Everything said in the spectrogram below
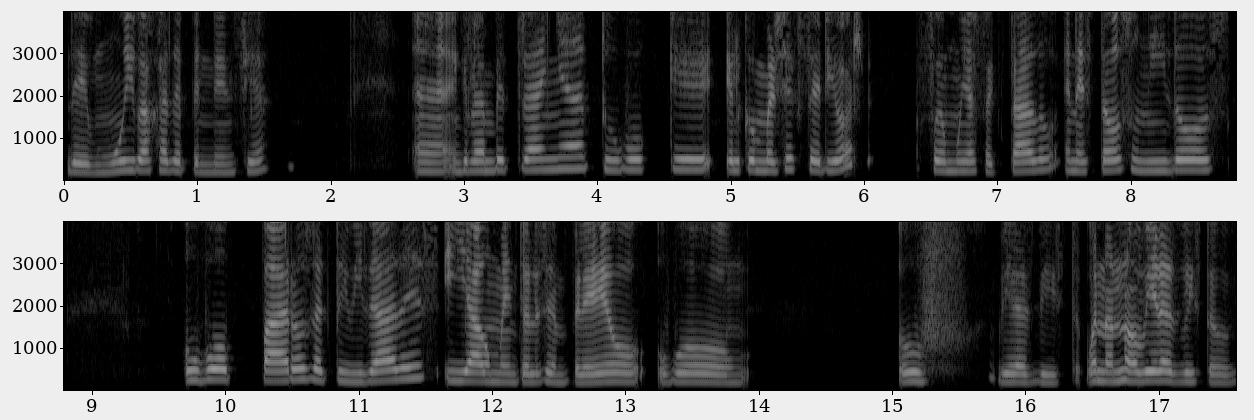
de muy baja dependencia. Eh, en Gran Bretaña tuvo que el comercio exterior fue muy afectado. En Estados Unidos hubo paros de actividades y aumentó el desempleo. Hubo... Uf, hubieras visto. Bueno, no hubieras visto.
